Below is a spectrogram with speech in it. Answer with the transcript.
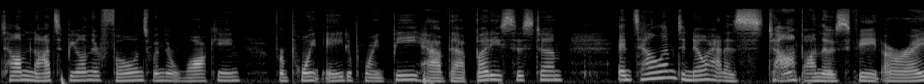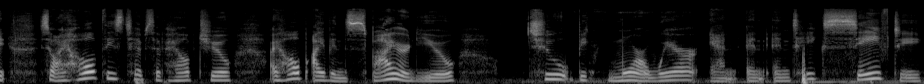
tell them not to be on their phones when they're walking from point A to point B. Have that buddy system and tell them to know how to stomp on those feet, all right? So I hope these tips have helped you. I hope I've inspired you to be more aware and, and, and take safety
